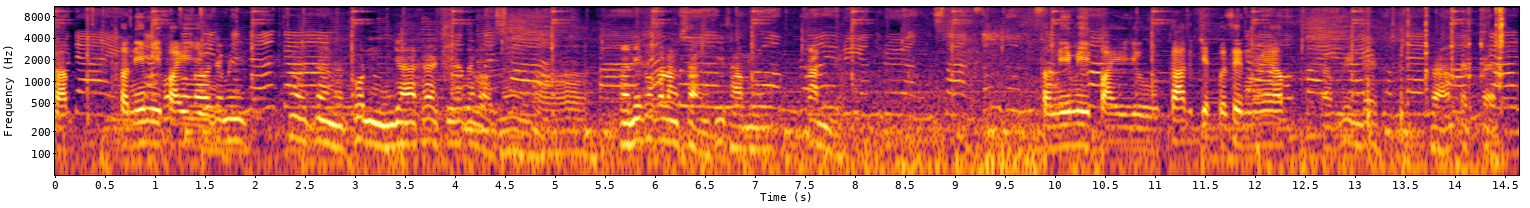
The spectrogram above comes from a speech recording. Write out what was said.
ครับ ตอนนี้มีไฟอยู่ เราจะมีนั่นะพ่นยาฆ่าเชื้อตลอดนะตอนนี้เขากำลังสั่งที่ทำกั้นอยู่ตอนนี้มีไฟอยู่ 97เปอร์เซ็นต์ใช่ไหมครับครับวิ่งได้388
